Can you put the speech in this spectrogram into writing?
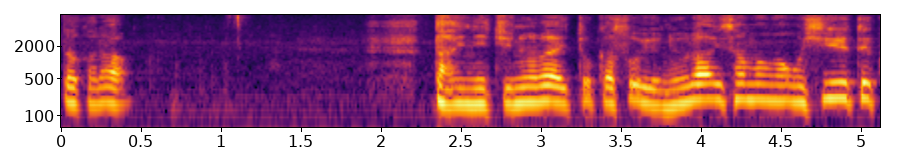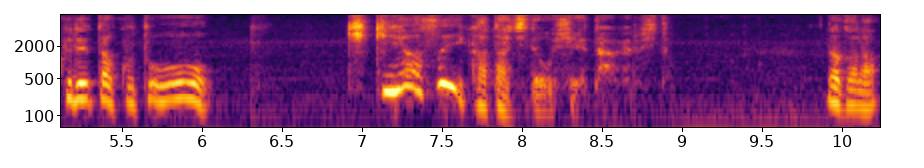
だから、大日如来とかそういう如来様が教えてくれたことを聞きやすい形で教えてあげる人。だから、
